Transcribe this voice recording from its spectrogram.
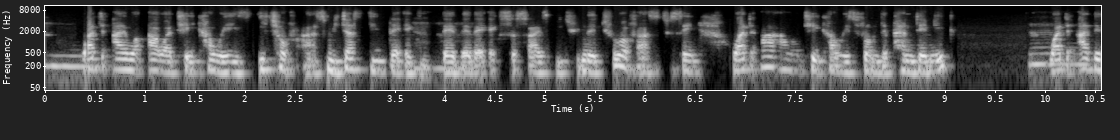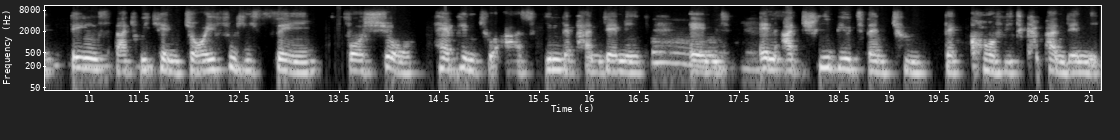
mm. what our our takeaways each of us we just did the, the, the, the, exercise between the two of us to say what are our takeaways from the pandemic mm. what are the things that we can joyfully say for sure happened to us in the pandemic oh, and yes. and attribute them to the COVID pandemic.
